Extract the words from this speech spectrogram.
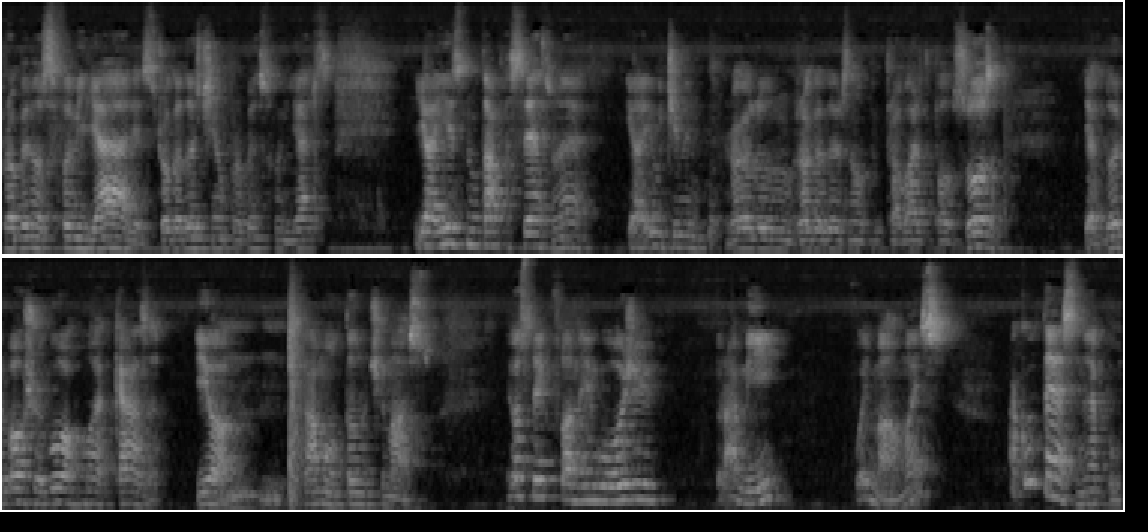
problemas familiares. Jogadores tinham problemas familiares. E aí isso não tava certo, né? E aí o time, jogador, jogadores não viu o trabalho do Paulo Souza. E a Dorival chegou, arrumou a casa e ó, tá montando um timaço. Eu sei que o Flamengo hoje, pra mim, foi mal, mas acontece, né, pô?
